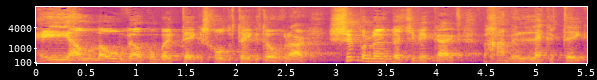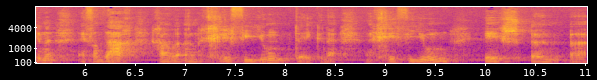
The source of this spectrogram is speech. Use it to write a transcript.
Hey, hallo, welkom bij Tekenschool de Tekentovenaar. Super leuk dat je weer kijkt. We gaan weer lekker tekenen en vandaag gaan we een griffioen tekenen. Een griffioen is een uh,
